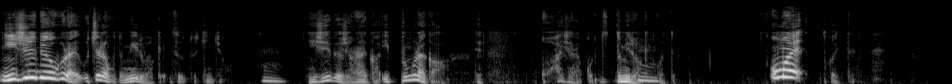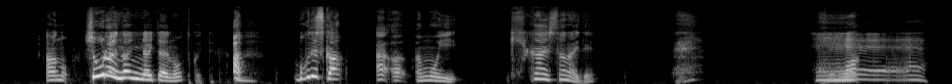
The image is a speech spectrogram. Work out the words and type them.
20秒ぐらいうちらのこと見るわけずっと金ちゃんは。うん20秒じゃないか1分ぐらいかで怖いじゃないこれずっと見るわけ、うんこうやって「お前!」とか言って「あの将来何になりたいの?」とか言って「あ僕ですか？あああもういい。聞き返さないで。え？怖っ。へ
